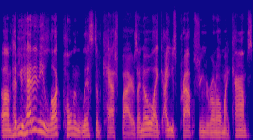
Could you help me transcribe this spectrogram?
Um, have you had any luck pulling list of cash buyers? I know, like I use PropStream to run all my comps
